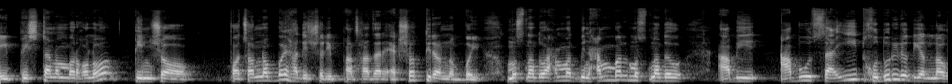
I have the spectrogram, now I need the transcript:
এই পৃষ্ঠা নম্বর হলো তিনশো পঁচানব্বই, হাদিস শরীফ পাঁচ হাজার একশো তিরানব্বই। মুসনাদু আহমদ বিন হাম্বল, মুসনাদু আবি, আবু সাঈদ খুদুরি রদি আল্লাহ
